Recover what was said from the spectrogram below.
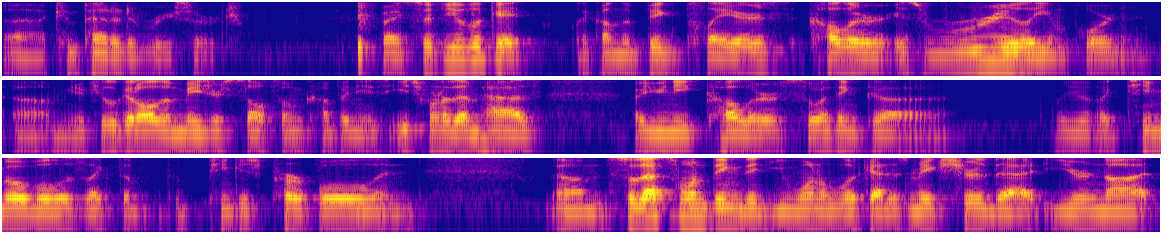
uh, competitive research. Right. So if you look at like on the big players, color is really important. Um, if you look at all the major cell phone companies, each one of them has a unique color. So I think uh, we have like T-Mobile is like the, the pinkish purple, and um, so that's one thing that you want to look at is make sure that you're not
